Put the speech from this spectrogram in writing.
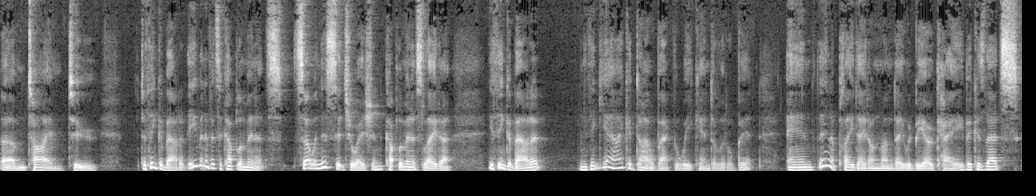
um, time to to think about it, even if it's a couple of minutes. So in this situation, a couple of minutes later, you think about it and you think, yeah, I could dial back the weekend a little bit, and then a play date on Monday would be okay because that's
